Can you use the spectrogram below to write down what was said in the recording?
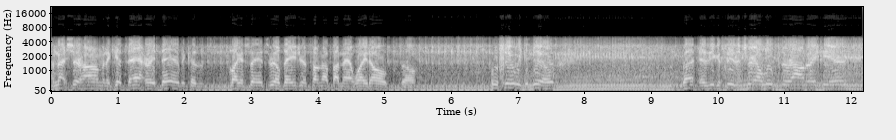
I'm not sure how I'm going to get that right there because, like I say, it's real dangerous hung up on that white oak. So we'll see what we can do. But as you can see, the trail loops around right here.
